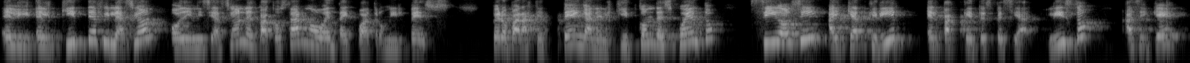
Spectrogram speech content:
el, kit de afiliación o de iniciación les va a costar 94 mil pesos. Pero para que tengan el kit con descuento, sí o sí hay que adquirir el paquete especial. ¿Listo? Así que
